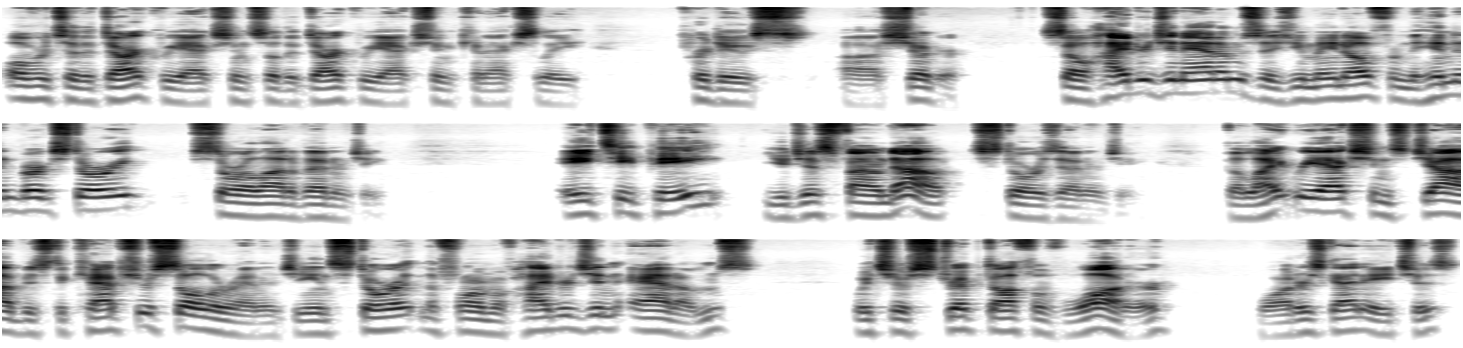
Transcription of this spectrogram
over to the dark reaction so the dark reaction can actually produce uh, sugar. So hydrogen atoms, as you may know from the Hindenburg story, store a lot of energy. ATP, you just found out, stores energy. The light reaction's job is to capture solar energy and store it in the form of hydrogen atoms which are stripped off of water. Water's got H's.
